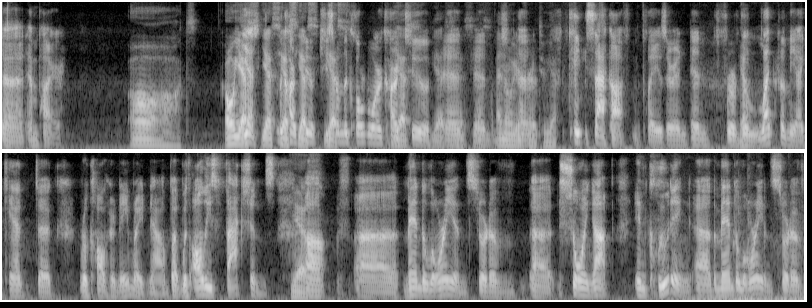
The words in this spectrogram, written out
Empire. Oh, oh yes, yes, yes, yes, yes. She's yes. from the Clone War cartoon. Yes, yes, and, yes, yes. And, I know you're uh, referring to. Yeah. Katee Sackhoff plays her, and and for yeah. the life of me, I can't uh, recall her name right now. But with all these factions yes. of uh, Mandalorians sort of uh, showing up, including uh, the Mandalorians sort of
